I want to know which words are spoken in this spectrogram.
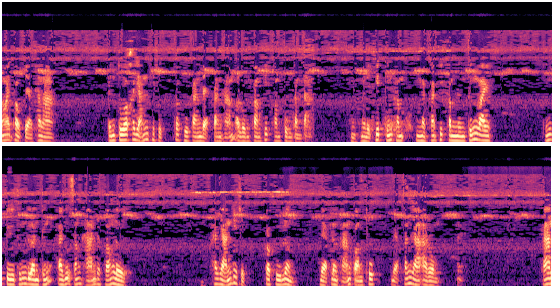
น้อยเท่าแก่ชราเป็นตัวขยันที่สุดก็คือการแบกการหามอารมณ์ความคิดความปรุงต่างๆ ไม่ได้คิดถึงคำไม่คิดคำหนึ่งถึงวัยถึงปีถึงเดือนถึงอายุสังขารจะฟ้องเลย ขยันที่สุดก็คือเรื่องแบกเรื่องหามกองทุกข์แบบสัญญาอารมณ์ การ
